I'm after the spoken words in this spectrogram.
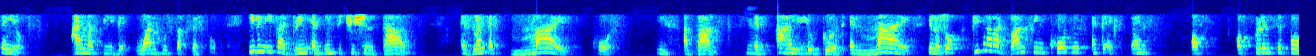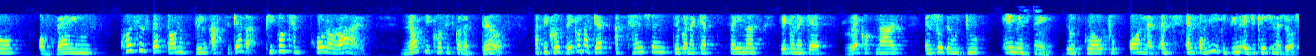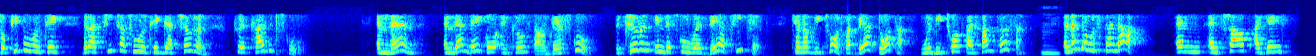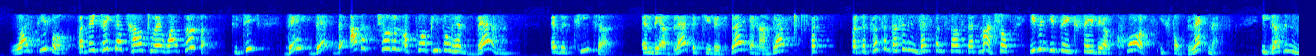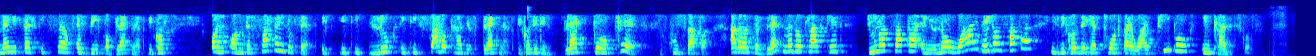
fails. I must be the one who's successful. Even if I bring an institution down, as long as my course is advanced Yeah. and I look good and my, you know, so people are advancing causes at the expense of, of principle, of values, causes that don't bring us together. People can polarize, not because it's going to build, but because they're going to get attention, they're going to get famous, they're going to get recognized, and so they will do anything. Mm-hmm. They will go to all lengths. And, and for me, it's in education as well. So people will take, there are teachers who will take their children to a private school. And then, and then they go and close down their school. The children in the school where they are teaching cannot be taught, but their daughter will be taught by some person. Mm. And then they will stand up and, and shout against white people, but they take their child to a white person to teach. They, they, the other children of poor people have them as a teacher, and they are black, the kid is black, and I'm black, but, but the person doesn't invest themselves that much. So even if they say their course is for blackness, it doesn't manifest itself as being for blackness because on, on the surface of it, it, it, it looks, it, it sabotages blackness because it is black poor kids who suffer. Otherwise, the black middle class kids do not suffer, and you know why they don't suffer? It's because they get taught by white people in private schools.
